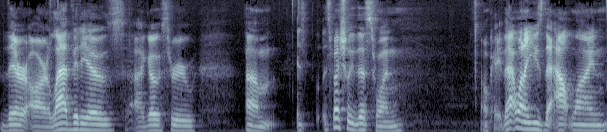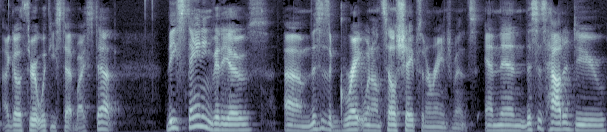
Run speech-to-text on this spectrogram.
There are lab videos. I go through, um, especially this one. Okay, that one I use the outline. I go through it with you step by step. These staining videos, um, this is a great one on cell shapes and arrangements. And then this is how to do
